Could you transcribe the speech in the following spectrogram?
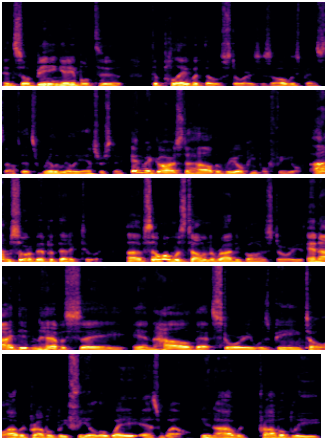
And so being able to to play with those stories has always been stuff that's really, really interesting. In regards to how the real people feel, I'm sort of empathetic to it. Uh, someone was telling the Rodney Barnes story, and I didn't have a say in how that story was being told. I would probably feel a way as well. You know, I would probably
